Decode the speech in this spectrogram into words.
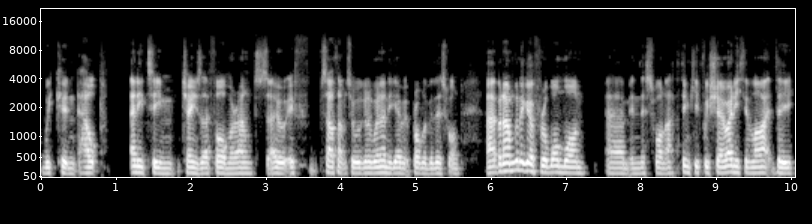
we can help any team change their form around. So if Southampton were going to win any game, it'd probably be this one. Uh, but I'm going to go for a 1 1 um, in this one. I think if we show anything like the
